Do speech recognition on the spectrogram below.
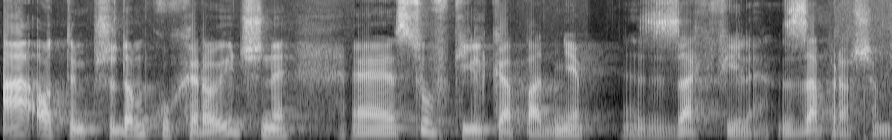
A o tym przydomku heroiczny słów kilka padnie za chwilę. Zapraszam.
